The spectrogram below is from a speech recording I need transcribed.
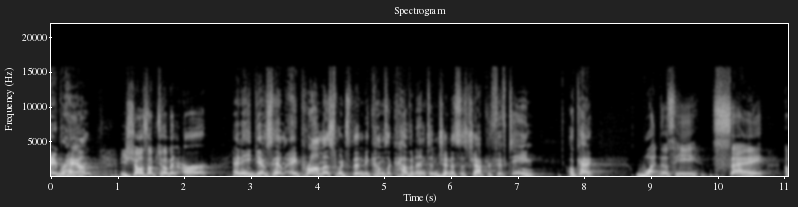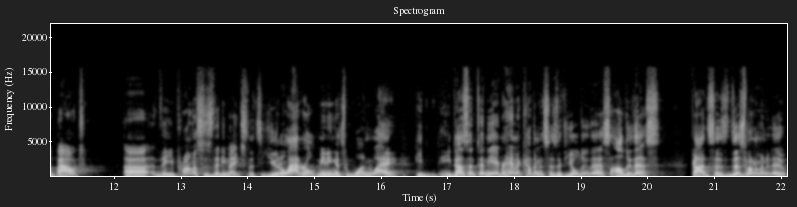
Abraham. He shows up to him in Ur, and he gives him a promise, which then becomes a covenant in Genesis chapter 15. Okay, what does he say about uh, the promises that he makes that's unilateral, meaning it's one way. He, he doesn't in the Abrahamic covenant says, if you'll do this, I'll do this. God says, this is what I'm going to do.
